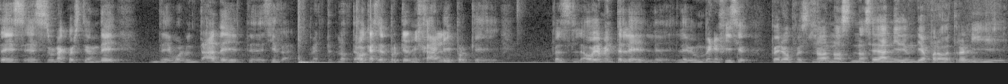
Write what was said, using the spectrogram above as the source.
es, una cuestión de, voluntad, de, decir, ah, lo tengo que hacer porque es mi jale y porque, pues obviamente le, le, veo un beneficio, pero pues no, no, no se da ni de un día para otro ni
